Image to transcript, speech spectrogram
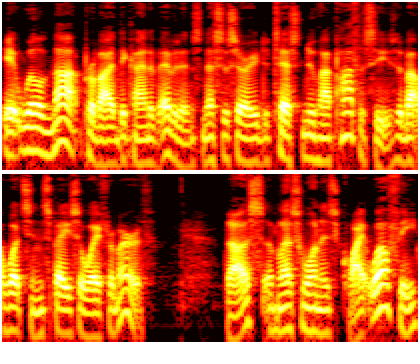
it will not provide the kind of evidence necessary to test new hypotheses about what's in space away from Earth. Thus, unless one is quite wealthy,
